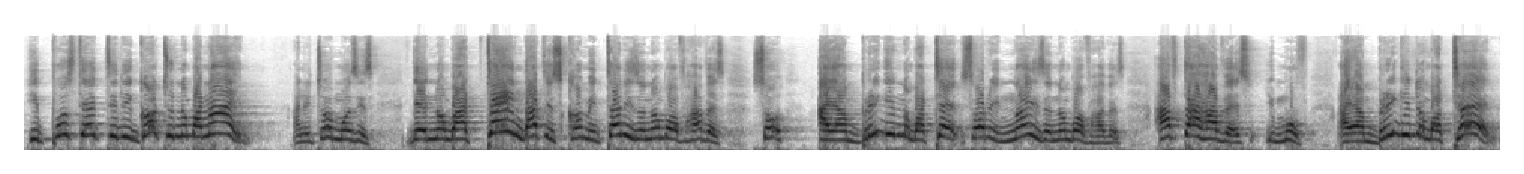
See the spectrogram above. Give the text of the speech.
He posted till he got to number nine. And he told Moses, the number 10 that is coming, 10 is the number of harvest. So I am bringing number 10. Sorry, 9 is the number of harvest. After harvest, you move. I am bringing number 10.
